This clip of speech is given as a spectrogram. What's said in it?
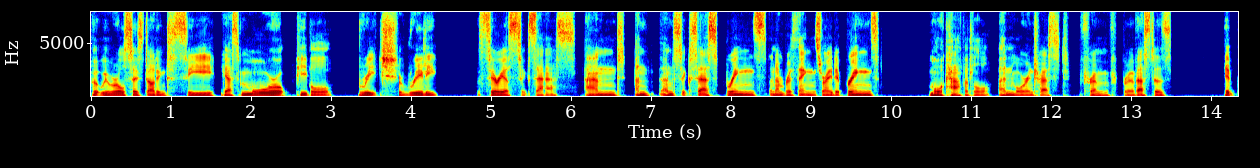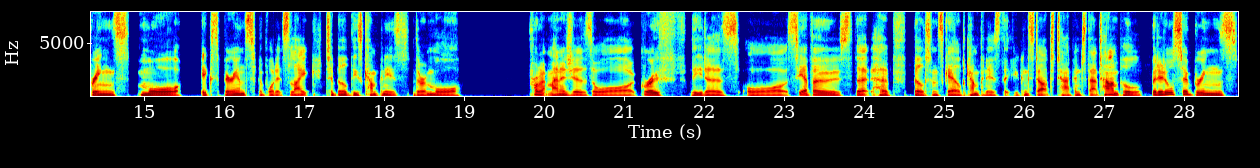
But we were also starting to see, I guess, more people reach really serious success and and and success brings a number of things right it brings more capital and more interest from, from investors it brings more experience of what it's like to build these companies there are more product managers or growth leaders or CFOs that have built and scaled companies that you can start to tap into that talent pool. But it also brings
